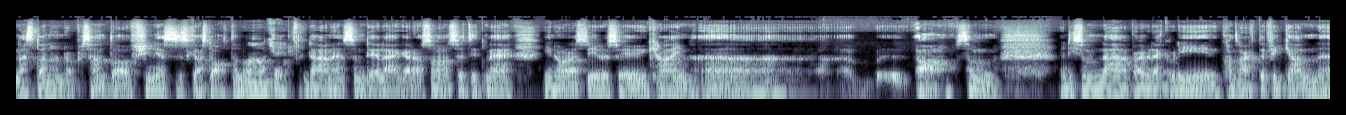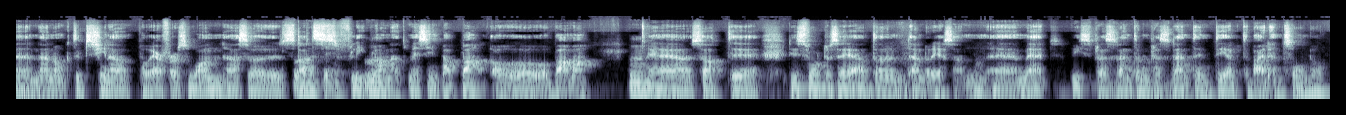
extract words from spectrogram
nästan 100 procent av kinesiska staten. Ah, okay. Där han är som delägare som har suttit med i några styrelser i Ukraina. Uh, ja, som liksom det här private equity-kontraktet fick han eh, när han åkte till Kina på Air Force One, alltså statsflygplanet mm. med sin pappa och Obama. Mm. Eh, så att eh, det är svårt att säga att den resan med vicepresidenten och presidenten inte hjälpte Bidens son då.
